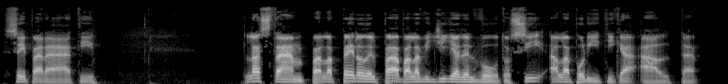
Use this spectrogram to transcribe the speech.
separati. La stampa, l'appello del Papa alla vigilia del voto, sì alla politica alta.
